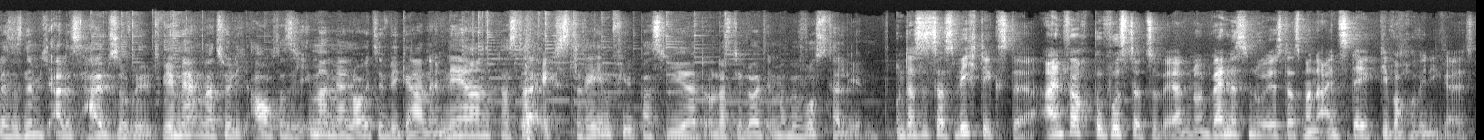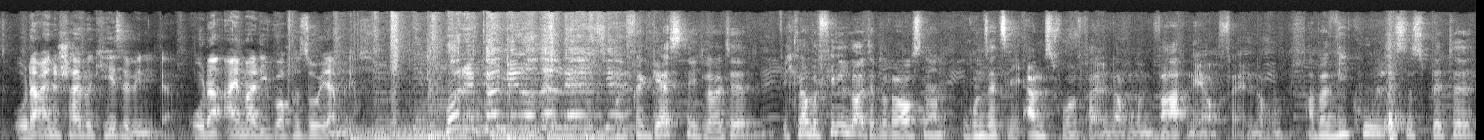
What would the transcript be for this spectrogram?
Alles ist nämlich alles halb so wild. Wir merken natürlich auch, dass sich immer mehr Leute vegan ernähren, dass da extrem viel passiert und dass die Leute immer bewusster leben. Und das ist das Wichtigste, einfach bewusster zu werden. Und wenn es nur ist, dass man ein Steak die Woche weniger isst oder eine Scheibe Käse weniger oder einmal die Woche Sojamilch. Und vergesst nicht, Leute, ich glaube, viele Leute da draußen haben grundsätzlich Angst vor Veränderungen und warten eher auf Veränderungen. Aber wie cool ist es bitte,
